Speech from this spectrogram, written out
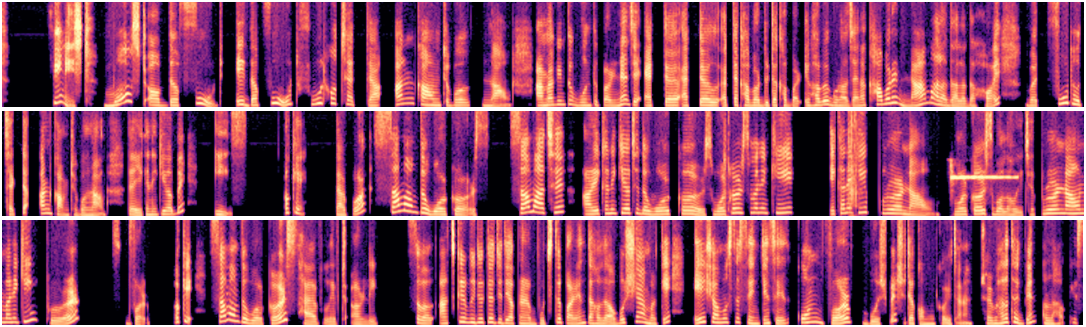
finished most of the food এই দ্য ফুড ফুড হচ্ছে একটা আনকাউন্টেবল নাউন আমরা কিন্তু গুনতে পারি না যে একটা একটা একটা খাবার, দুইটা খাবার এভাবে গোনা যায় না। খাবারের নাম আলাদা আলাদা হয় বাট ফুড হচ্ছে একটা আনকাউন্টেবল নাউন তাই এখানে কি হবে? ইজ ওকে তারপর some of the workers some আছে, আর এখানে কি আছে? দ্য ওয়ার্কার্স ওয়ার্কার্স মানে কি? এখানে কি? প্লুরাল নাউন ওয়ার্কার্স বলা হয়েছে। প্লুরাল নাউন মানে কি? Plural verb. Okay some of the workers have left early. So আজকের ভিডিওটা যদি আপনারা বুঝতে পারেন, তাহলে অবশ্যই আমাকে এই সমস্ত সেন্টেন্সের কোন ভার্ব বসবে সেটা কমেন্ট করে জানান সবাই ভালো থাকবেন, আল্লাহ হাফিজ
